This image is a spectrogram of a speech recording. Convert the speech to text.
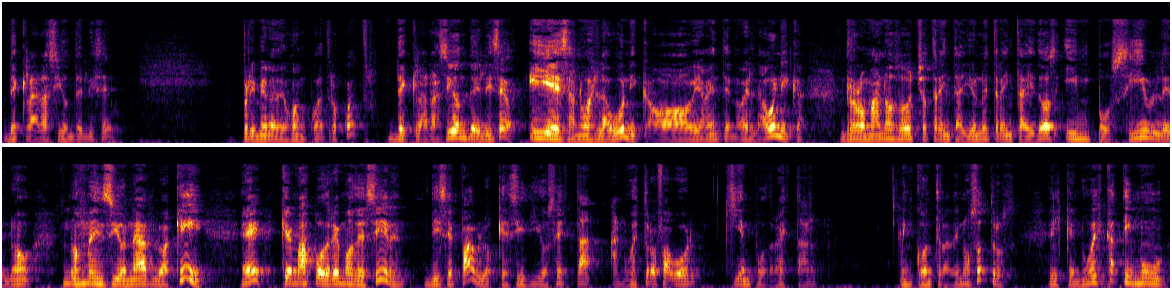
Declaración de Eliseo. Primera de Juan 4:4. Declaración de Eliseo. Y esa no es la única, obviamente no es la única. Romanos 8, 31 y 32, imposible no, no mencionarlo aquí. ¿eh? ¿Qué más podremos decir? Dice Pablo, que si Dios está a nuestro favor, ¿quién podrá estar en contra de nosotros. El que no escatimó,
